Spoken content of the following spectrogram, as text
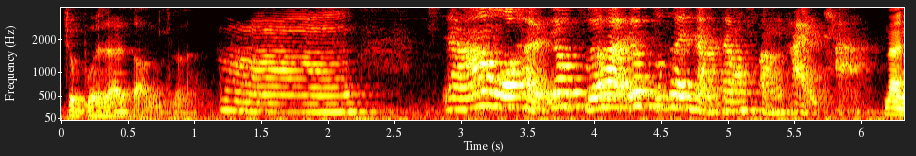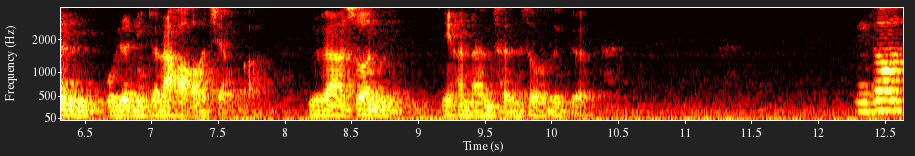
就不会再来找你了。嗯。然后我很又不是又不是很想这样伤害他。那你我觉得你跟他好好讲吧，你跟他说你你很难承受这个。你说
